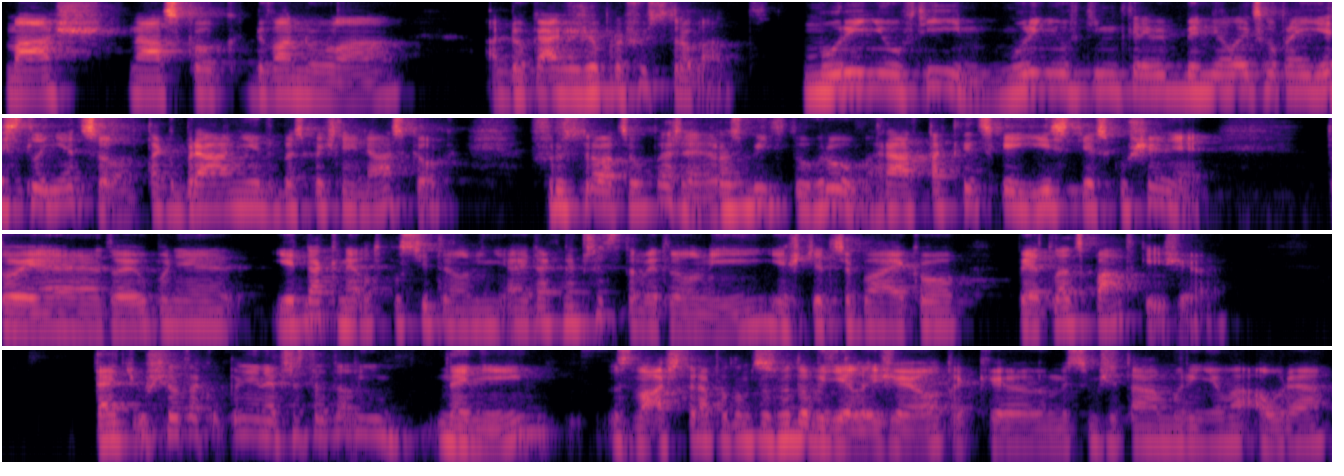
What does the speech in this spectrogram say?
máš náskok 2-0 a dokážeš ho prošustrovat. Mourinhoův tým, Mourinhoův tým, který by měl být schopný, jestli něco, tak bránit bezpečný náskok, frustrovat soupeře, rozbít tu hru, hrát takticky jistě, zkušeně, to je, to je úplně jednak neodpustitelný a jednak nepředstavitelný, ještě třeba jako pět let zpátky, že jo. Teď už to tak úplně nepředstavitelný není, zvlášť teda potom, co jsme to viděli, že jo, tak uh, myslím, že ta Mourinhova aura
